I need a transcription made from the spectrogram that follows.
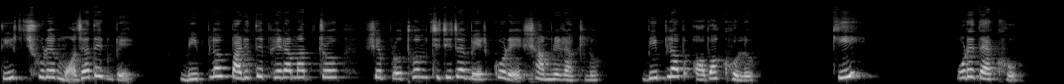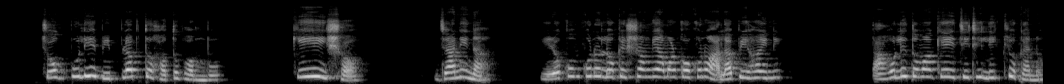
তীর ছুঁড়ে মজা দেখবে? বিপ্লব বাড়িতে ফেরা মাত্র সে প্রথম চিঠিটা বের করে সামনে রাখল। বিপ্লব অবাক হলো। কি? পড়ে দেখো। চোখ বুলিয়ে বিপ্লব তো হতভম্ব। কে এই স? জানি না। এরকম কোনো লোকের সঙ্গে আমার কখনো আলাপই হয়নি। তাহলে তোমাকে এই চিঠি লিখলো কেন?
